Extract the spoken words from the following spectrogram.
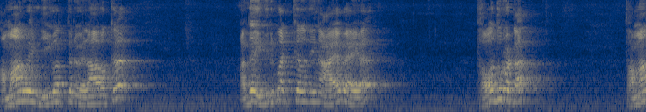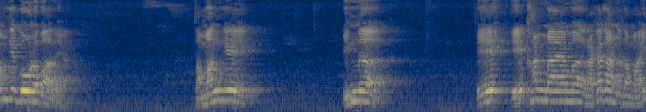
අමාරුවෙන් ජීවත් වෙන වෙලාවක අද ඉදිරිපත් කළ දින අයවැය තවදුරටත් තමන්ගේ ගෝල බාලය තමන්ගේ ඉන්න ඒ ඒ කණ්ඩායම රැකගන්න තමයි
